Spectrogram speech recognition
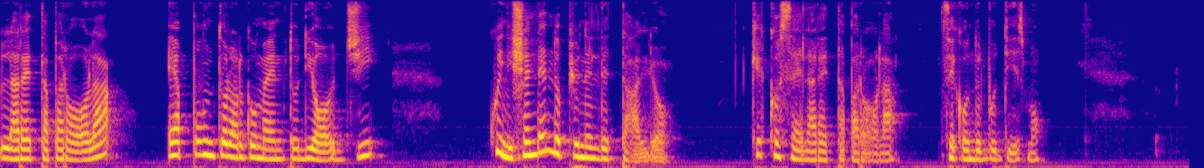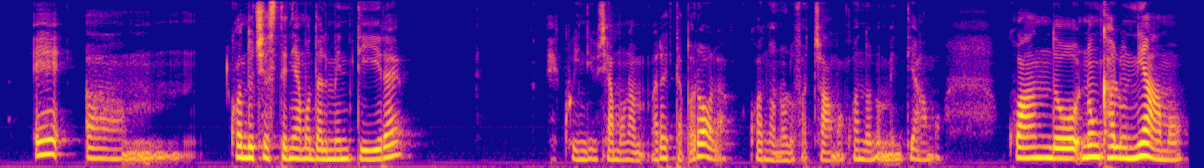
la retta parola è appunto l'argomento di oggi. Quindi scendendo più nel dettaglio, che cos'è la retta parola secondo il buddismo? È um, quando ci asteniamo dal mentire e quindi usiamo una retta parola quando non lo facciamo, quando non mentiamo, quando non calunniamo,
